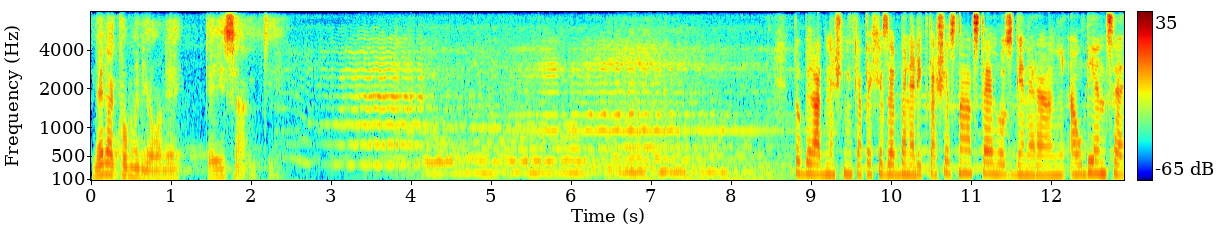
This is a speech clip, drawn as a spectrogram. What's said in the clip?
nella comunione dei santi. To byla dnešní katecheze Benedikta XVI. z generální audience.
